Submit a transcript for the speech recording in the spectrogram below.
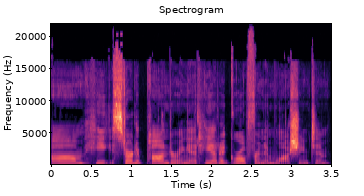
um, he started pondering it. He had a girlfriend in Washington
